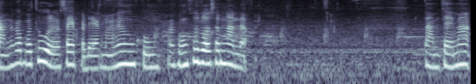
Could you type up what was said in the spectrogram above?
ตำแล้วก็ปลาทูแล้วก็ใส่ปลาแดกหน่อยนึงปรุงไปผงชูรสชำนันแหละตามใจมาก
